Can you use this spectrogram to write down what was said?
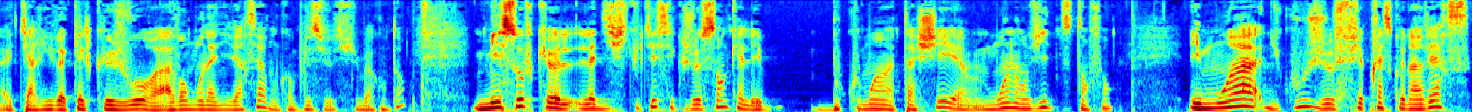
euh, qui arrive à quelques jours avant mon anniversaire, donc en plus je suis pas content. Mais sauf que la difficulté, c'est que je sens qu'elle est beaucoup moins attachée, moins envie de cet enfant. Et moi, du coup, je fais presque l'inverse.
